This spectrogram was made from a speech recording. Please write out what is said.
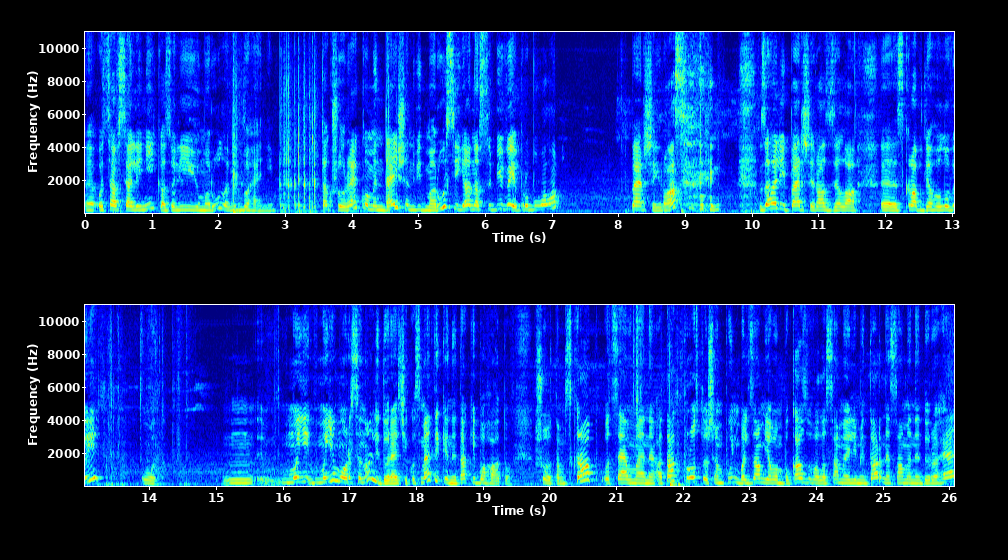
Е, оця вся лінійка з олією марула від Богенії. Так що рекомендейшн від Марусі я на собі випробувала перший раз. Взагалі, перший раз взяла е, скраб для голови. От. Мої, в моєму арсеналі, до речі, косметики не так і багато. Що там, скраб, оце в мене, а так просто шампунь, бальзам я вам показувала саме елементарне, саме недороге,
